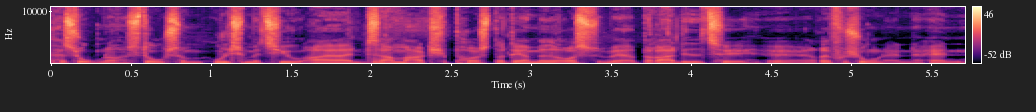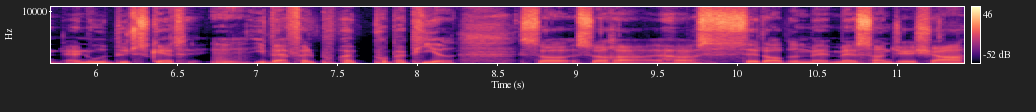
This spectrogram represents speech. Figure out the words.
personer stå som ultimativ ejer af den mm. samme aktiepost, og dermed også være berettiget til øh, refusion af en, af en, af en udbytteskat, mm. i hvert fald på, på papiret, så, så har, har setup'et med, med Sanjay Shah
